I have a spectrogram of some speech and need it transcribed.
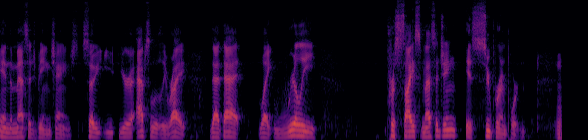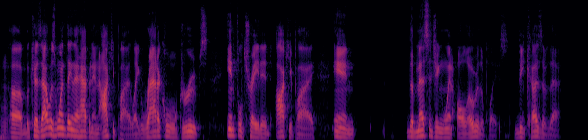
and the message being changed. So you, you're absolutely right that that like really precise messaging is super important Mhm. um, because that was one thing that happened in Occupy. Like radical groups infiltrated Occupy, and the messaging went all over the place because of that.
